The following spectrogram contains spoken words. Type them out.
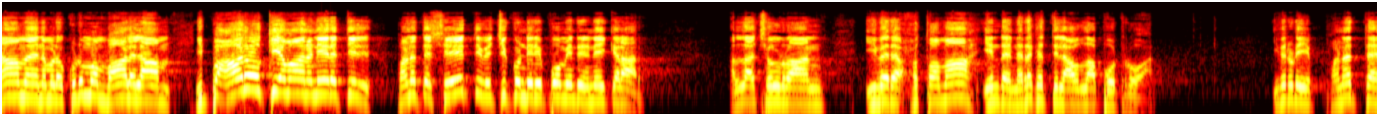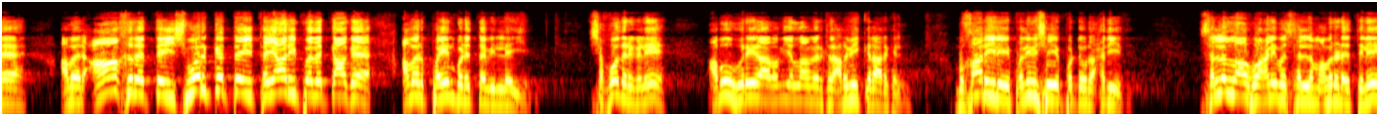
நாம நம்மளோட குடும்பம் வாழலாம். இப்ப ஆரோக்கியமான நேரத்தில் பணத்தை சேர்த்து வச்சு கொண்டிருப்போம் என்று நினைக்கிறார். அல்லாஹ் சொல்றான் இவரை ஹொத்தமா என்ற நரகத்தில் அல்லாஹ் போட்டுருவான் இவருடைய பணத்தை அவர் ஆகிரத்தை சுவர்க்கத்தை தயாரிப்பதற்காக அவர் பயன்படுத்தவில்லை. சகோதரர்களே அபு ஹுரேரா ரவி அல்லாமர்கள் அறிவிக்கிறார்கள். புகாரியிலே பதிவு செய்யப்பட்ட ஒரு ஹதீத். சல்லல்லாஹு அலைவ செல்லம் அவரிடத்திலே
